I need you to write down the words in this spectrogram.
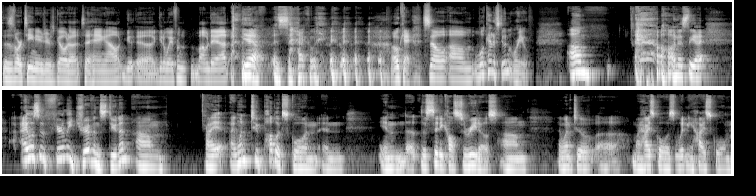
this is where teenagers go to to hang out, get uh, get away from mom and dad. yeah, exactly. okay. So, um, what kind of student were you? Um, honestly, I I was a fairly driven student. Um, I I went to public school in in in the, the city called Cerritos. Um, I went to uh, my high school was Whitney High School.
